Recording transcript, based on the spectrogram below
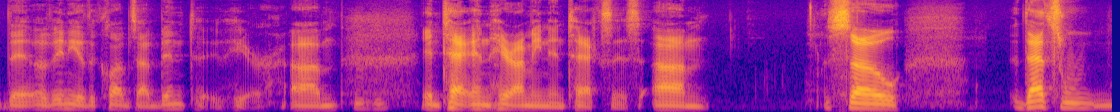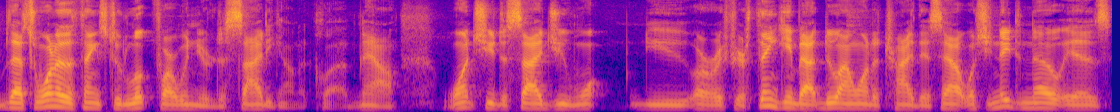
the, of any of the clubs I've been to here. Um, mm-hmm. In te- and here I mean in Texas. Um, so that's that's one of the things to look for when you're deciding on a club. Now, once you decide you want you or if you're thinking about do I want to try this out, what you need to know is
